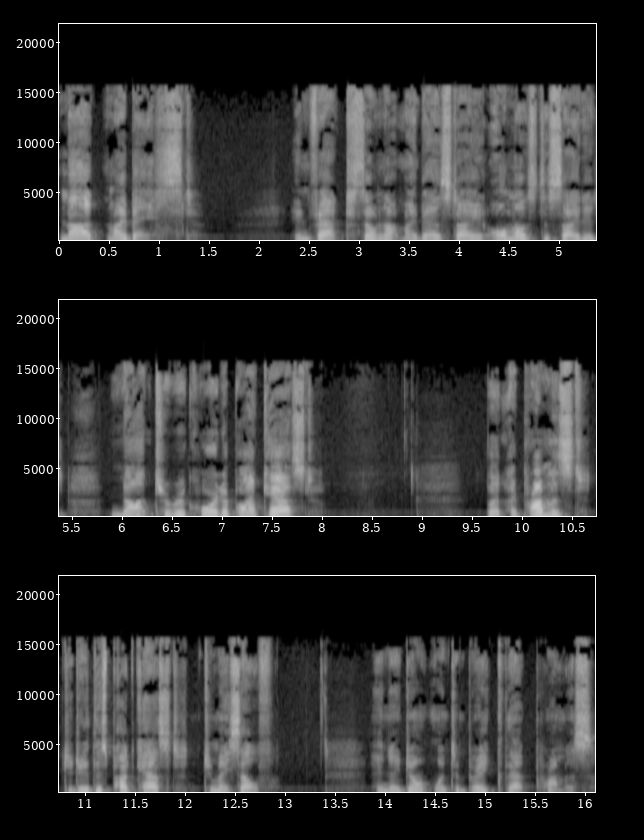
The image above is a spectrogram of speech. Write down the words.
Not my best. In fact, so not my best, I almost decided not to record a podcast. But I promised to do this podcast to myself, and I don't want to break that promise.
